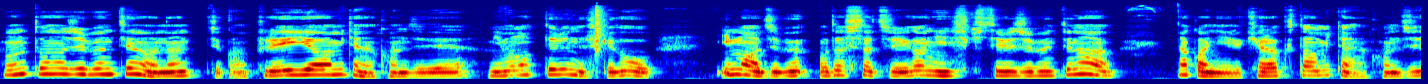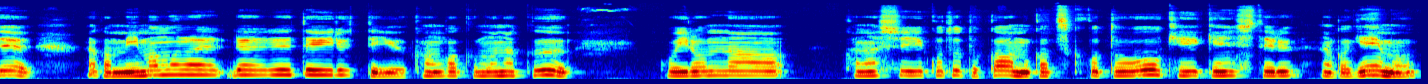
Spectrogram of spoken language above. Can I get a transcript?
本当の自分っていうのは何て言うかな、プレイヤーみたいな感じで見守ってるんですけど、今は自分、私たちが認識してる自分っていうのは、中にいるキャラクターみたいな感じで、なんか見守られているっていう感覚もなく、こういろんな悲しいこととかムカつくことを経験してる。なんかゲーム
